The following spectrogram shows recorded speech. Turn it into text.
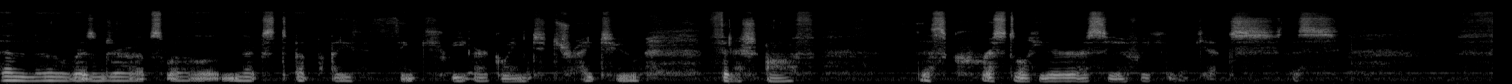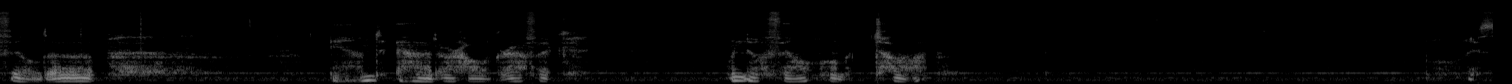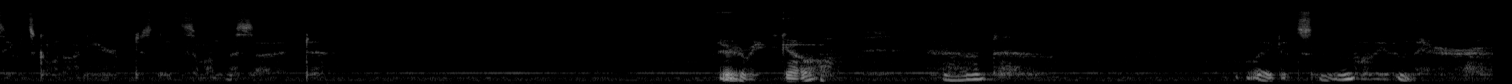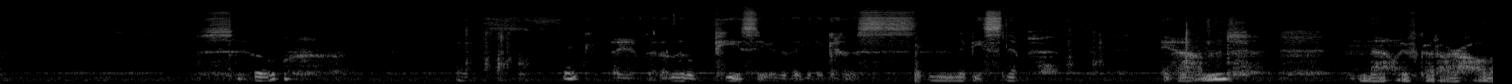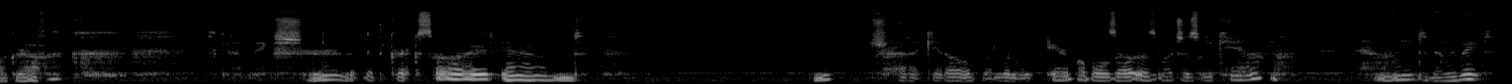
Hello, resin drops. Well, next up, I think we are going to try to finish off this crystal here. See if we can get this filled up and add our holographic window film on the top. I see what's going on here. We just need some on this side. There we go. And like it's not even there. So I think I have got a little piece here that I'm gonna kind of snippy snip. And now we've got our holographic. Just gonna make sure that I got the correct side and mm, try to get all the little air bubbles out as much as we can. And now we wait.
